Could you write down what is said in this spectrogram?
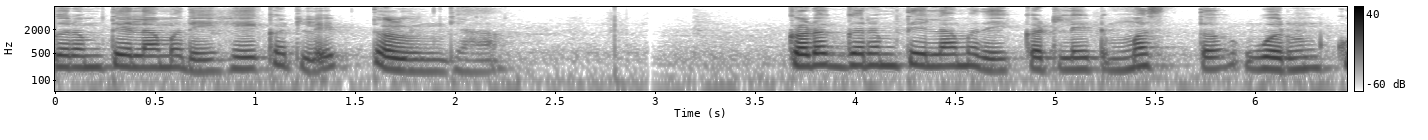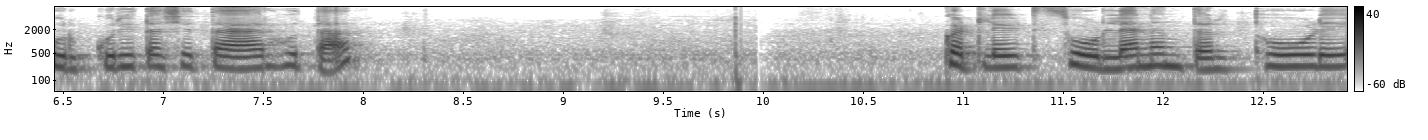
गरम तेलामध्ये हे कटलेट तळून घ्या. कडक गरम तेलामध्ये कटलेट मस्त वरून कुरकुरीत असे तयार होतात. कटलेट सोडल्यानंतर थोडे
